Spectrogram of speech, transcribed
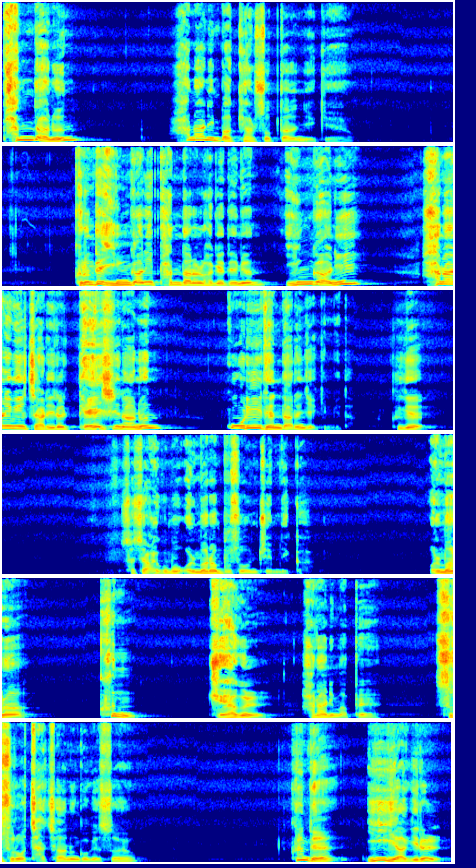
판단은 하나님밖에 할 수 없다는 얘기예요. 그런데 인간이 판단을 하게 되면 인간이 하나님의 자리를 대신하는 꼴이 된다는 얘기입니다. 그게 사실 알고 보면 얼마나 무서운 죄입니까? 얼마나 큰 죄악을 하나님 앞에 스스로 자처하는 거겠어요? 그런데 이 이야기를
